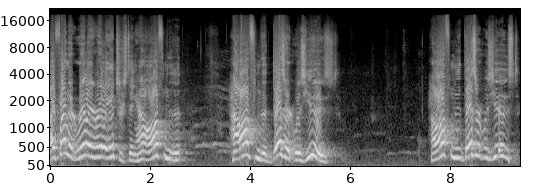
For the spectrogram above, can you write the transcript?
I find it really, really interesting how often the, how often the desert was used. How often the desert was used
